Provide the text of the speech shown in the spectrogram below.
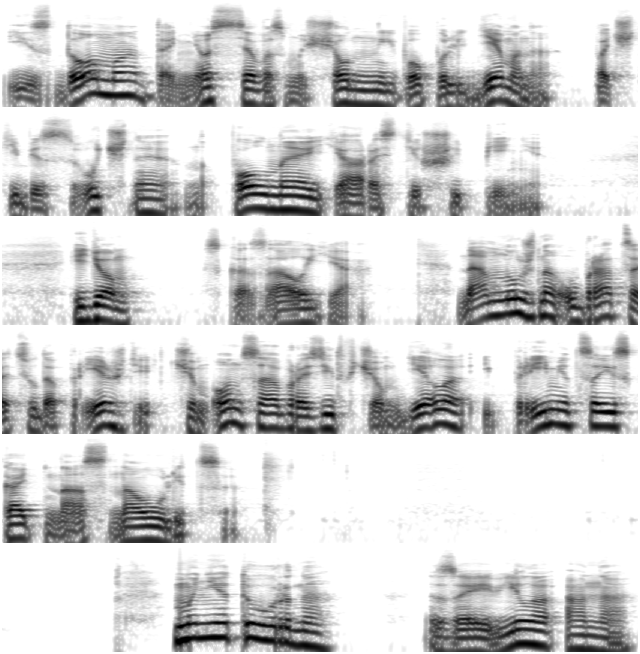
Из дома донесся возмущенный вопль демона, почти беззвучное, но полное ярости шипение. «Идем», — сказал я. «Нам нужно убраться отсюда прежде, чем он сообразит, в чем дело, и примется искать нас на улице». «Мне дурно», — заявила она.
